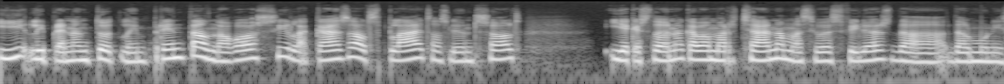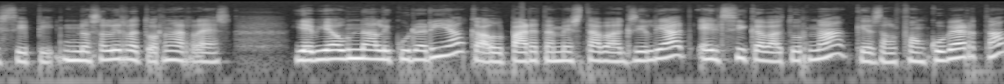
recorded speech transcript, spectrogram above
i li prenen tot, la impremta, el negoci, la casa, els plats, els llençols, i aquesta dona acaba marxant amb les seves filles de, del municipi. No se li retorna res. Hi havia una licoreria, que el pare també estava exiliat, ell sí que va tornar, que és el Font Coberta,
